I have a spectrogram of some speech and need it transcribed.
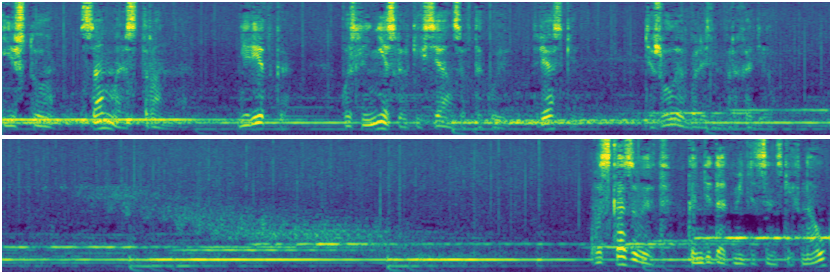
И что самое странное, нередко после нескольких сеансов такой тряски тяжелая болезнь проходила. Рассказывает кандидат медицинских наук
